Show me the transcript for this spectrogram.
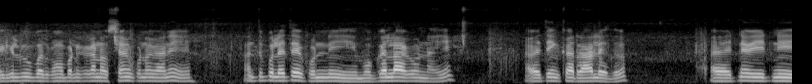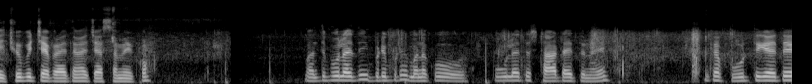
ఎగిలి బతుకమ్మ పండుగ కానీ వస్తాయనుకున్నాం కానీ బంతిపూలు అయితే కొన్ని మొగ్గల్లాగా ఉన్నాయి. అవి అయితే ఇంకా రాలేదు. అవి వీటిని చూపించే ప్రయత్నం చేస్తాం మీకు. బంతిపూలు అయితే ఇప్పుడిప్పుడే మనకు పూలు అయితే స్టార్ట్ అవుతున్నాయి. ఇంకా పూర్తిగా అయితే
